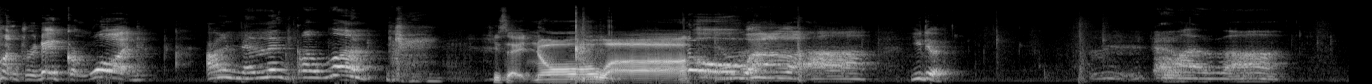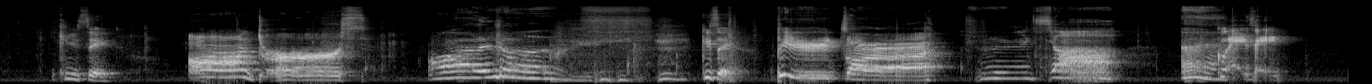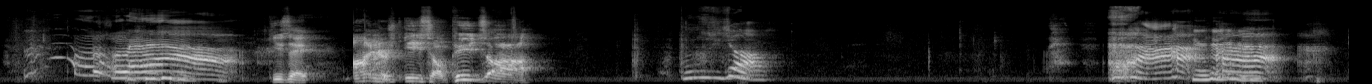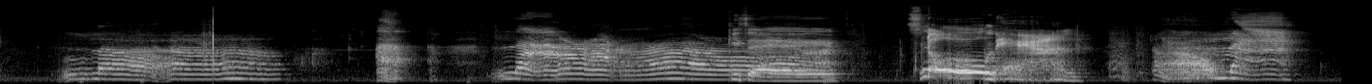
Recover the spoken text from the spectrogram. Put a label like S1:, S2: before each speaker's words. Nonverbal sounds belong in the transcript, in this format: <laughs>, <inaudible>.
S1: hundred acre wood.
S2: Hundred acre wood. <laughs>
S3: You say Noah.
S1: Noah. You do it.
S2: Noah.
S1: Can you say Anders?
S2: Honor.
S1: Can you say pizza?
S2: Pizza.
S1: Crazy.
S3: You say, I just eat some pizza.
S2: Pizza. he say, snowman. Snowman.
